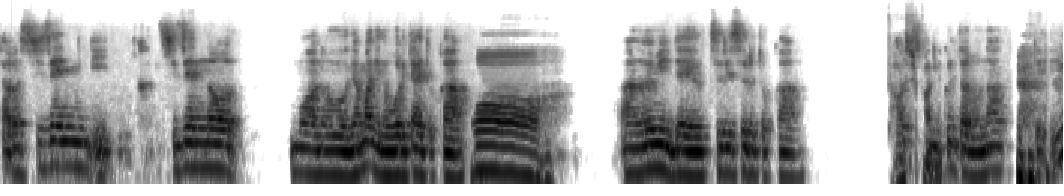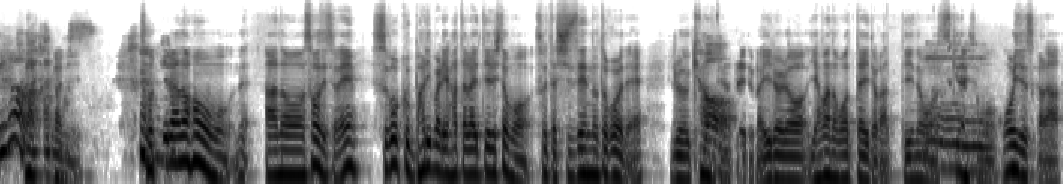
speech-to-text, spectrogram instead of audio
多分自然に、自然の、もうあの、山に登りたいとか、あの、海で移りするとか、確かに。行くんだろうなっていうのはわかります。そちらの方もね、あの、そうですよね。すごくバリバリ働いてる人も、そういった自然のところで、いろいろキャンプやったりとか、いろいろ山登ったりとかっていうのも好きな人も多いですから、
